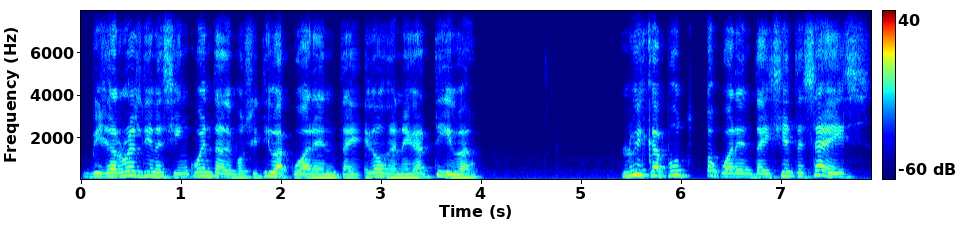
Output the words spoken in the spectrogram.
Villarruel tiene 50 de positiva, 42 de negativa, Luis Caputo 47,6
